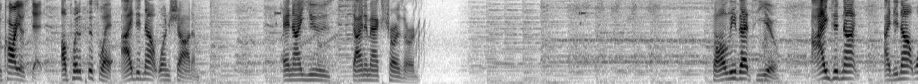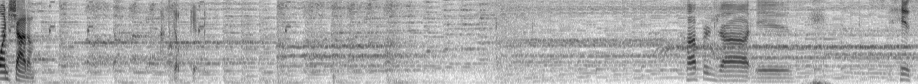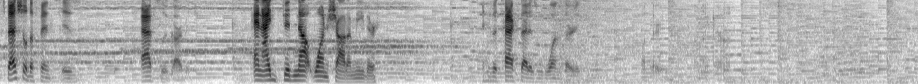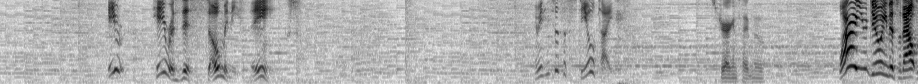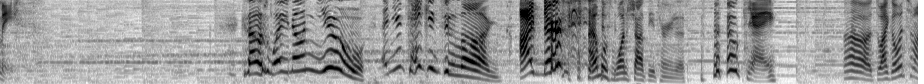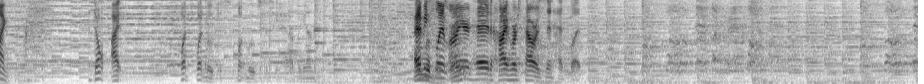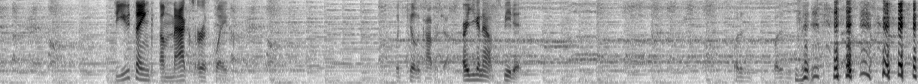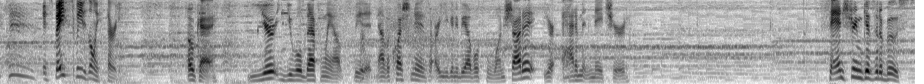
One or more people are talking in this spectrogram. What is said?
Lucario's dead. I'll put it this way. I did not one-shot him. And I used Dynamax Charizard. So I'll leave that to you. I did not I did not one-shot him. Double kick. Copperjaw is his special defense is absolute garbage, And I did not one-shot him either. and his attack stat is 130. 130. Oh my god. He he resists so many things. I mean, he's just a steel type. It's a dragon type move. Why are you doing this without me? Cause I was waiting on you, and you taking too long. I'm nervous. I almost one-shot the Eternatus. okay. Uh, do I go into my? I don't. I. What what move does what moves does he have again? Heavy Endless, Slam, right? Iron Head, High Horsepower, Zen Headbutt. Do you think a Max Earthquake would kill the Copperjaw? Are you gonna outspeed it? What is its what is its base? its base speed is only 30. okay. You're you will definitely outspeed it. Now the question is, are you gonna be able to one-shot it? You're adamant natured. Sandstream gives it a boost.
